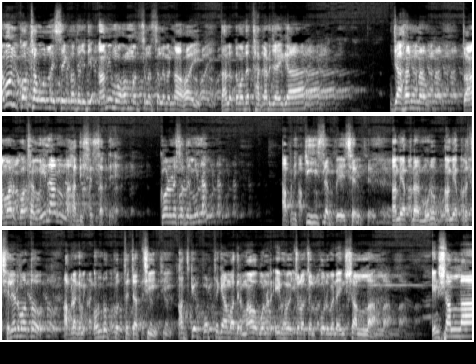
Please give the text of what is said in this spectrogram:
এমন কথা বললে সেই কথা যদি আমি মোহাম্মদ সাল্লাহ না হয়, তাহলে তোমাদের থাকার জায়গা জাহান্নাম। তো আমার কথা মিলান না হাদিসের সাথে? কোরআনের সাথে মিলান? আপনি কি হিসাব পেয়েছেন? আমি আপনার মনো আমি আপনার ছেলের মতো আপনাকে আমি অনুরোধ করতে চাচ্ছি, আজকের পর থেকে আমাদের মা ও বোনের এইভাবে চলাচল করবে না ইনশাল্লাহ ইনশাল্লাহ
